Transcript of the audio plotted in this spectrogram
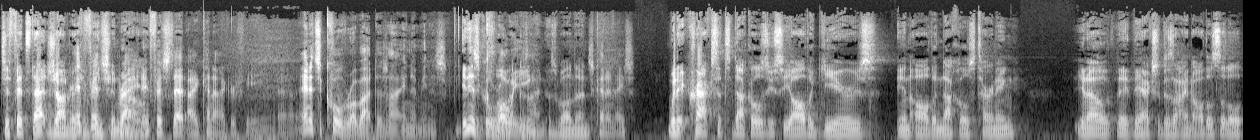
just fits that genre it fits convention right. well. It fits that iconography, uh, and it's a cool robot design. I mean, it's It is cool robot design. It was well done. it's kind of nice. When it cracks its knuckles, you see all the gears in all the knuckles turning. You know, they they actually designed all those little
